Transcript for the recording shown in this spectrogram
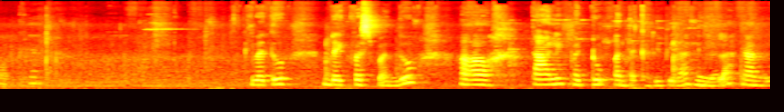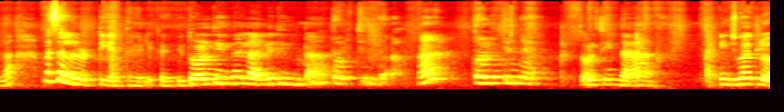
ಓಕೆ ಇವತ್ತು ಬ್ರೇಕ್ಫಾಸ್ಟ್ ಬಂದು ತಾಳಿಪಟ್ಟು ಅಂತ ಕರಿತೀರ ನೀವೆಲ್ಲ ನಾವೆಲ್ಲ ಮಸಾಲೆ ರೊಟ್ಟಿ ಅಂತ ಹೇಳಿ ಕರಿತೀವಿ. ತೊಳ್ತಿಂದ ಇಲ್ಲ ಹಂಗೆ ತಿಂದ್ಬಿಟ್ಟ? ತೊಳ್ತಿಂದ ಹಾಂ? ತೊಳ್ತಿದ್ದೆ. ತೊಳ್ತಿಂದ? ನಿಜವಾಗ್ಲೂ?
